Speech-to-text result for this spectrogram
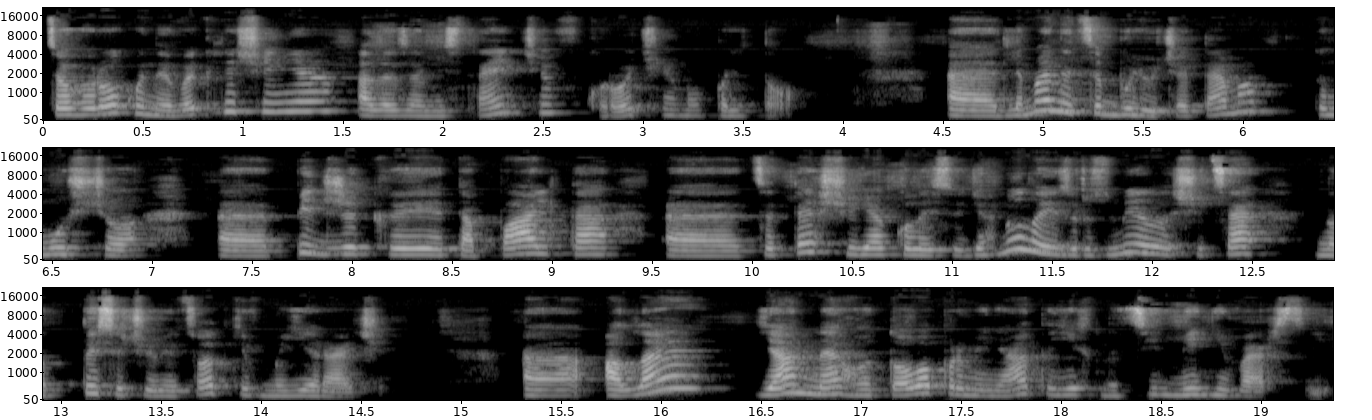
цього року не виключення, але замість тренчів вкорочуємо пальто. Е, Для мене це болюча тема, тому що е, піджаки та пальта це те, що я колись одягнула і зрозуміла, що це на тисячу відсотків мої речі. Е, Але я не готова проміняти їх на ці міні-версії.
